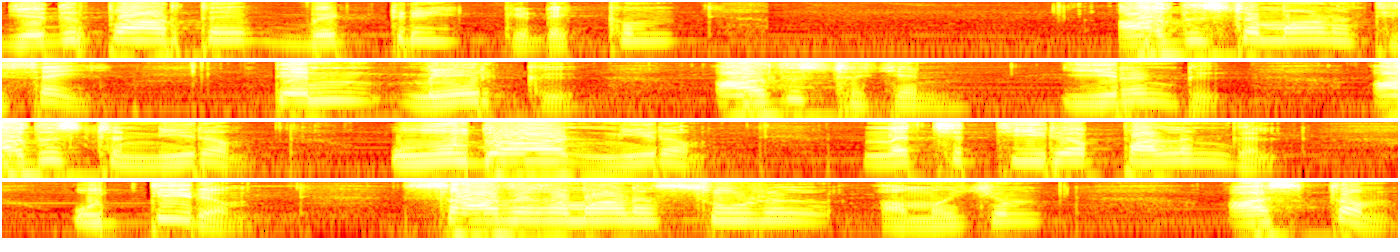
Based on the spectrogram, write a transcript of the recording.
எதிர்பார்த்த வெற்றி கிடைக்கும். அதிர்ஷ்டமான திசை தென்மேற்கு அதிர்ஷ்ட எண் இரண்டு. அதிர்ஷ்ட நிறம் ஊதா நிறம் நட்சத்திர பலன்கள். உத்திரம் சாதகமான சூழல் அமையும். அஸ்தம்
